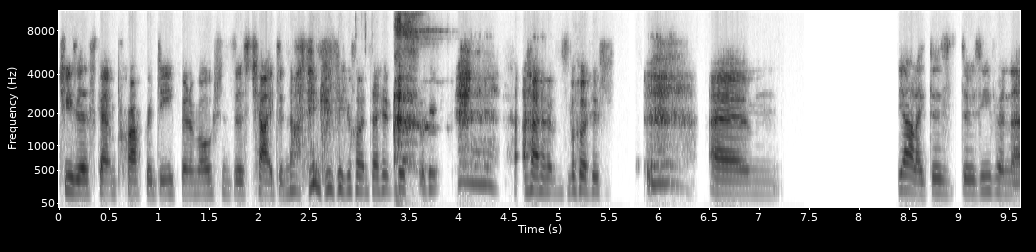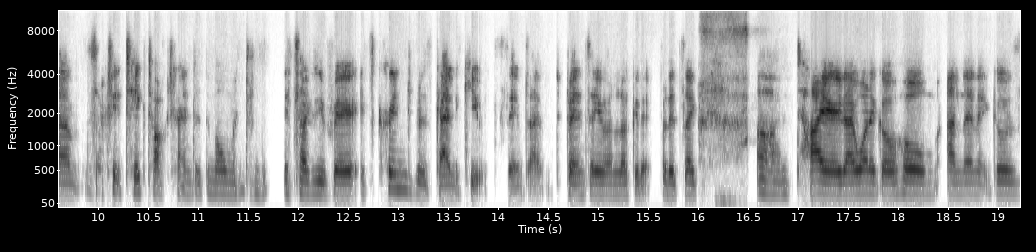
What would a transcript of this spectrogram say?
Jesus, getting proper deep in emotions. This chat did not think of you going down this week. um, but um, yeah, like there's there's even um there's actually a TikTok trend at the moment and it's actually very it's cringe but it's kind of cute at the same time. Depends how you want to look at it. But it's like, oh I'm tired, I want to go home. And then it goes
